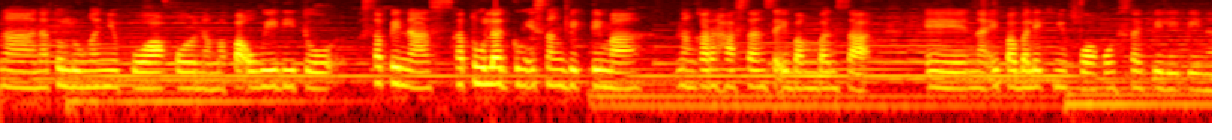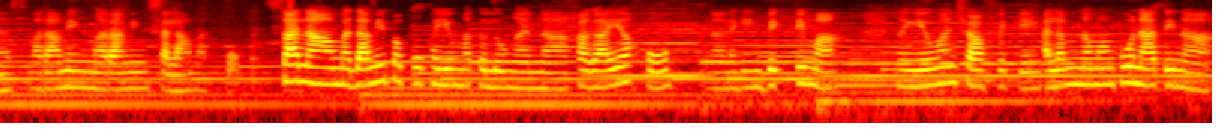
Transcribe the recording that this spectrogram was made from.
na natulungan niyo po ako na mapauwi dito sa Pinas. Katulad kong isang biktima ng karahasan sa ibang bansa, eh, na ipabalik niyo po ako sa Pilipinas. Maraming maraming salamat po. Sana madami pa po kayong matulungan na kagaya ko na naging biktima ng human trafficking. Alam naman po natin na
